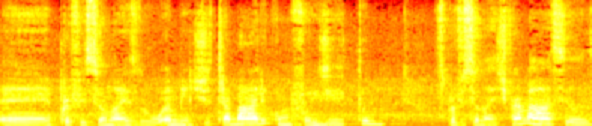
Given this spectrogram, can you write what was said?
É, profissionais do ambiente de trabalho, como foi dito, os profissionais de farmácias,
